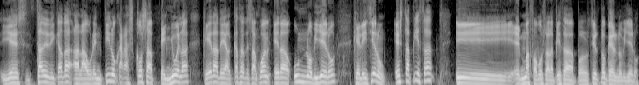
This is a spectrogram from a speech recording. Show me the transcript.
y es, está dedicada a Laurentino Carrascosa Peñuela, que era de Alcázar de San Juan, era un novillero que le hicieron esta pieza y es más famosa la pieza, por cierto, que el novillero.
